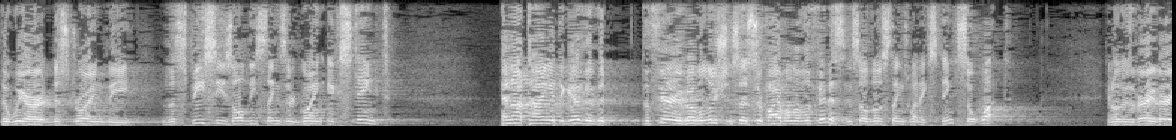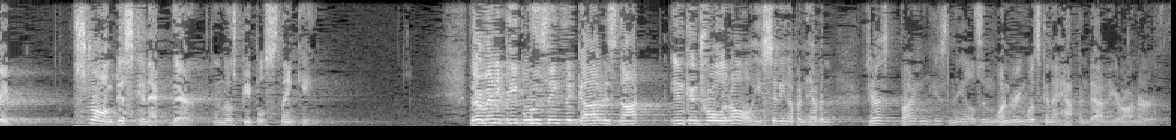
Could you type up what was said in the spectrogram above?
that we are destroying the, the species, all these things that are going extinct, and not tying it together that the theory of evolution says survival of the fittest, and so those things went extinct, so what? You know, there's a very, very strong disconnect there in those people's thinking. There are many people who think that God is not in control at all. He's sitting up in heaven just biting his nails and wondering what's going to happen down here on earth.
